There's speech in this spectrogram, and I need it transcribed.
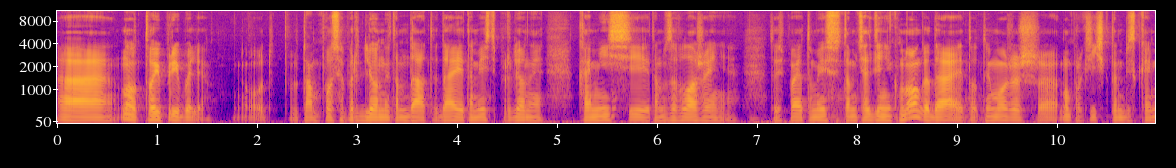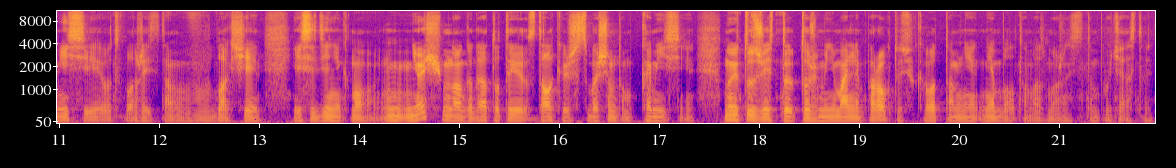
э, ну, твоей прибыли, вот, там после определенной там даты, да, и там есть определенные комиссии там за вложение. То есть поэтому если там у тебя денег много, да, то ты можешь, э, ну, практически там без комиссии вот вложить там в блокчейн. Если денег, ну, не очень много, да, то ты сталкиваешься с большим там комиссией. Ну и тут же есть тоже минимальный порог, то есть у кого-то там не, не было там возможности там поучаствовать.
